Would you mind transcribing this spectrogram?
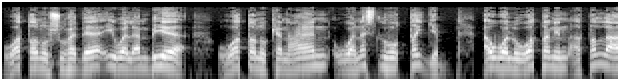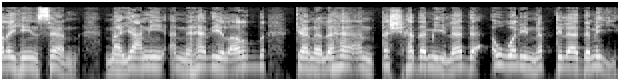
وطن الشهداء والأنبياء. وطن كنعان ونسله الطيب. أول وطن أطل عليه إنسان. ما يعني أن هذه الأرض كان لها أن تشهد ميلاد أول النبت الآدمي.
